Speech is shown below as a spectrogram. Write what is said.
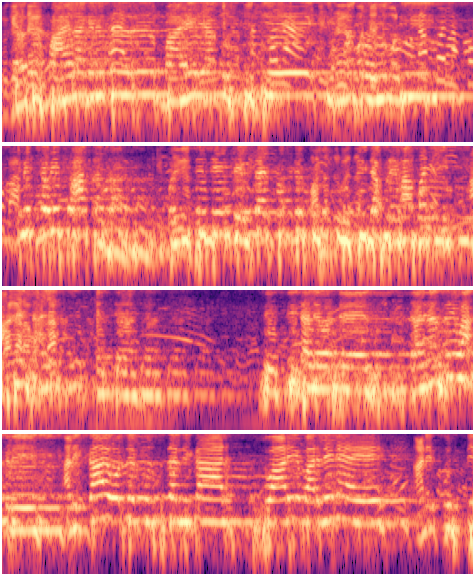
तू पाहायला गेलं तर बाहेर या कुस्तीची किंमत होईल ती कमीत कमी पाच हजार. पण इथे खेळतायत फक्त कुस्तीच्या आपल्या शाळेत सिद्धीत आले होते. धनश्री वाकडे आणि काय होते कुस्तीचा निकाल? स्वारी भरलेले आहे. आणि कुस्ती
